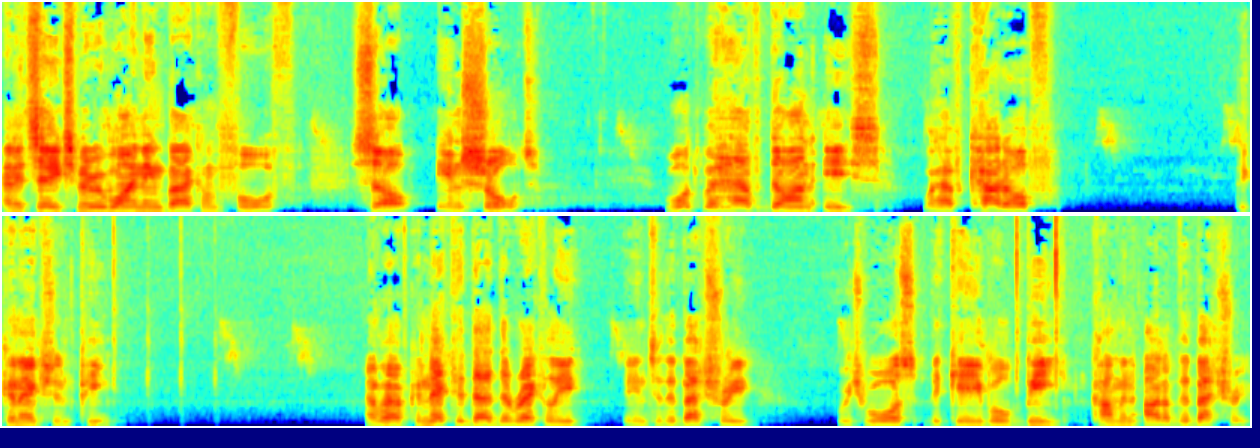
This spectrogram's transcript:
and it takes me rewinding back and forth. So, in short, what we have done is we have cut off the connection P and we have connected that directly into the battery which was the cable B coming out of the battery.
